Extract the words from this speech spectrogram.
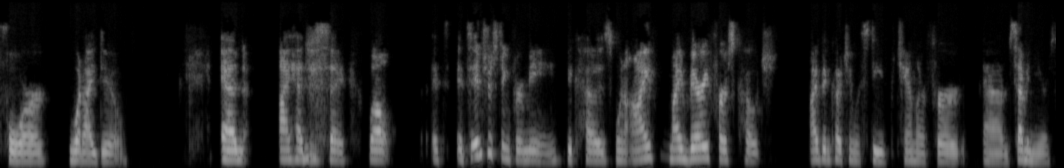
for what I do, and I had to say, well, it's it's interesting for me because when I my very first coach, I've been coaching with Steve Chandler for um, seven years,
